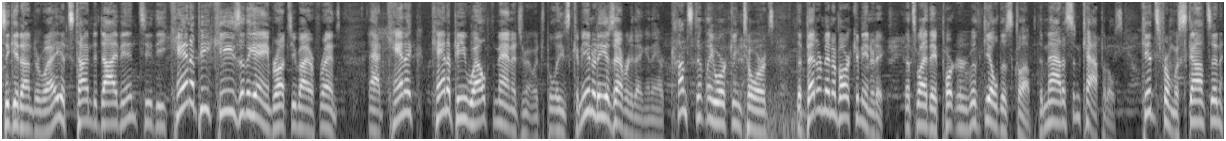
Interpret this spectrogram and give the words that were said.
to get underway, it's time to dive into the Canopy Keys of the Game, brought to you by our friends at Cana- Canopy Wealth Management, which believes community is everything, and they are constantly working towards the betterment of our community. That's why they partnered with Gilda's Club, the Madison Capitals, kids from Wisconsin,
